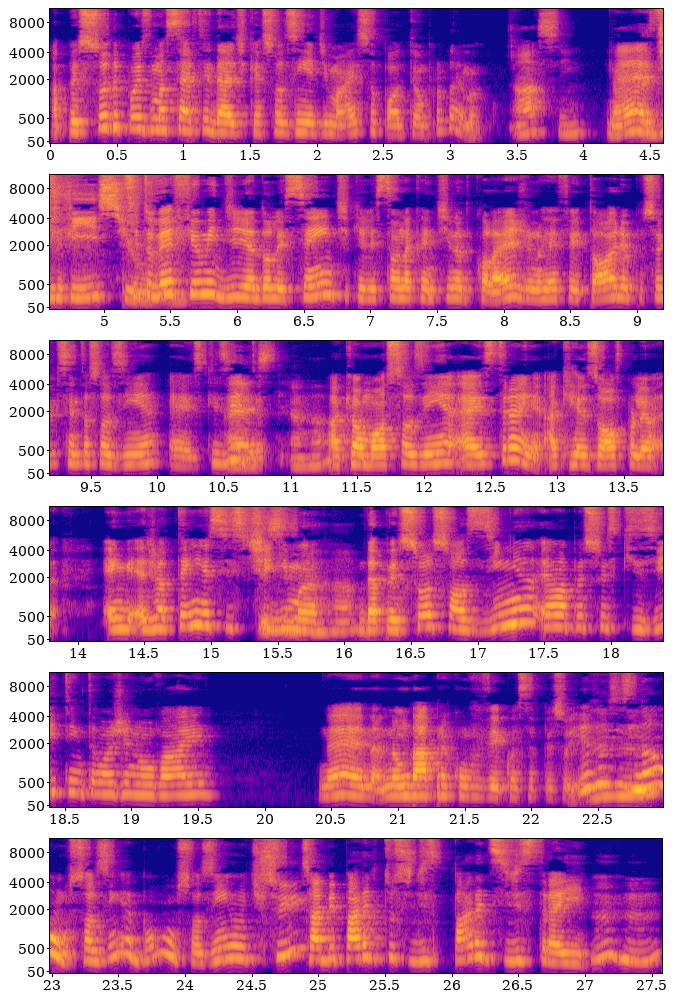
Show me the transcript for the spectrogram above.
A pessoa, depois de uma certa idade que é sozinha demais, só pode ter um problema. Ah, sim. Né? É Se- difícil. Se tu vê filme de adolescente, que eles estão na cantina do colégio, no refeitório, a pessoa que senta sozinha é esquisita. É. A que almoça sozinha é estranha. A que resolve problema. é- já tem esse estigma Esse- aham. da pessoa sozinha é uma pessoa esquisita, então a gente não vai. Né? Não dá pra conviver com essa pessoa. E às vezes Uhum. não, sozinho é bom, sozinho, tipo, Sim. sabe, para de tu se para de se distrair Uhum.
